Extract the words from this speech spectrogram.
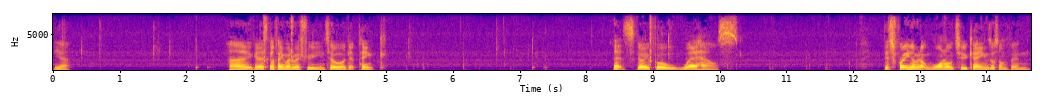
Yeah. Uh, okay, let's go play Murder Mystery until I get pink. Let's go for Warehouse. It's probably only like one or two games or something.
